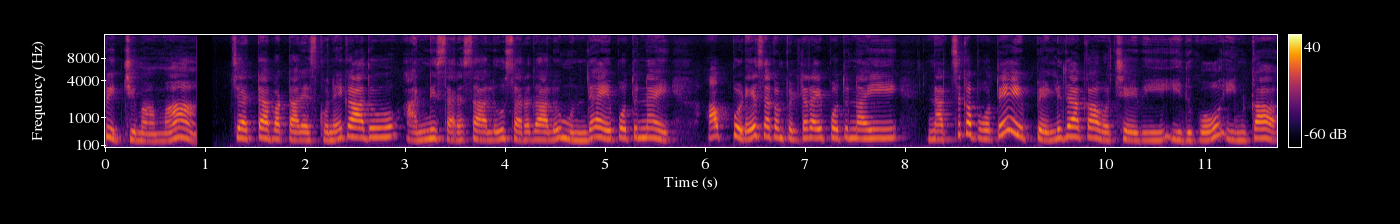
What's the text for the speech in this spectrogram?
పిచ్చి మామ. చెట్టాబట్టాలేసుకునే కాదు. అన్ని సరసాలు సరదాలు ముందే అయిపోతున్నాయి. అప్పుడే సగం ఫిల్టర్ అయిపోతున్నాయి. నచ్చకపోతే పెళ్ళిదాకా వచ్చేవి. ఇదిగో ఇంకా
